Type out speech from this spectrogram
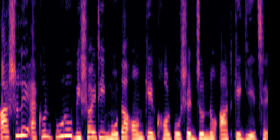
আসলে এখন পুরো বিষয়টি মোটা অঙ্কের খরপোশের জন্য আটকে গিয়েছে।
